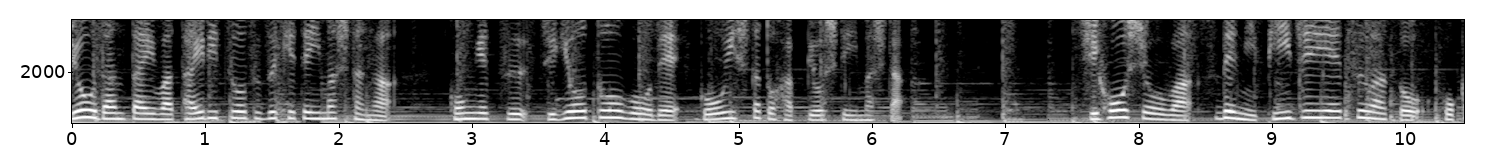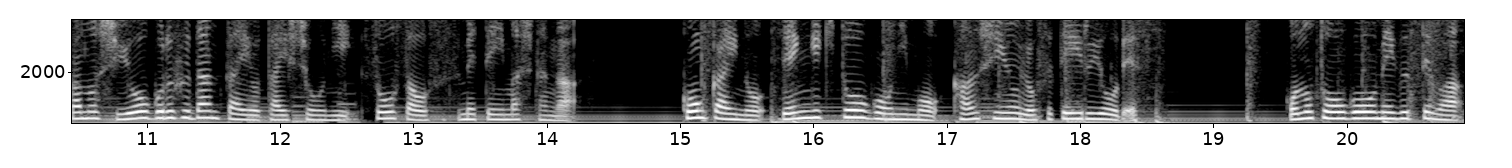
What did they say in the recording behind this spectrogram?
両団体は対立を続けていましたが今月事業統合で合意したと発表していました。司法省はすでに PGA ツアーと他の主要ゴルフ団体を対象に捜査を進めていましたが今回の電撃統合にも関心を寄せているようです。この統合をめぐっては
